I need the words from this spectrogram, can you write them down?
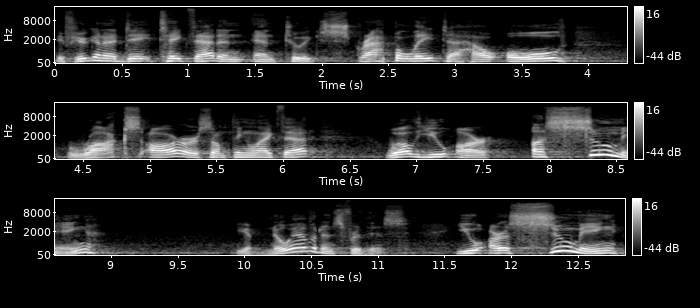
if you're going to take that and, and to extrapolate to how old rocks are or something like that, well, you are assuming, you have no evidence for this, you are assuming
